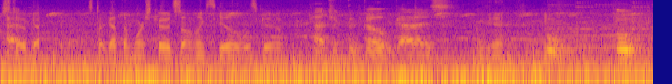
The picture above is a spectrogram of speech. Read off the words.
Still got, still got the Morse code solving skills. Let's go. Patrick the GOAT, guys. Okay. Ooh. Ooh.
